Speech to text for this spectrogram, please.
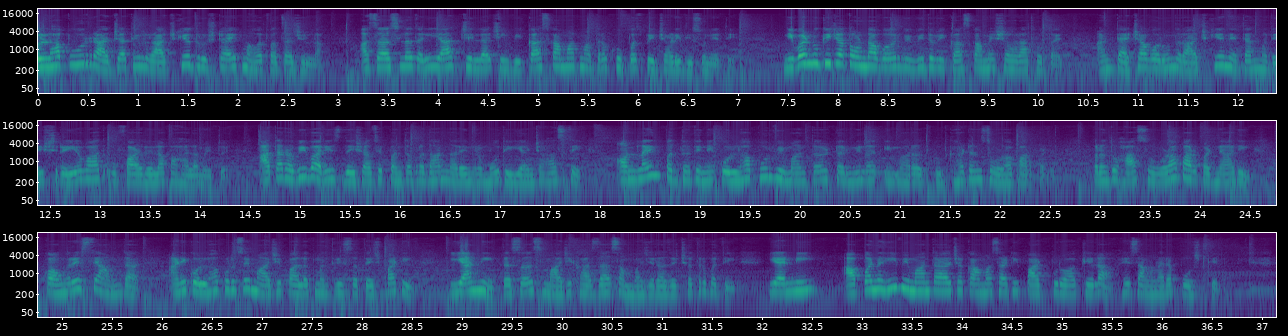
कोल्हापूर राज्यातील राजकीय दृष्ट्या एक महत्त्वाचा जिल्हा. असं असलं तरी याच जिल्ह्याची विकास कामात मात्र खूपच पिछाडी दिसून येते. निवडणुकीच्या तोंडावर विविध विकास कामे शहरात होत आहेत आणि त्याच्यावरून राजकीय नेत्यांमध्ये श्रेयवाद उफाळलेला पाहायला मिळतोय. आता रविवारीच देशाचे पंतप्रधान नरेंद्र मोदी यांच्या हस्ते ऑनलाईन पद्धतीने कोल्हापूर विमानतळ टर्मिनल इमारत उद्घाटन सोहळा पार पडला. परंतु हा सोहळा पार पडण्याआधी काँग्रेसचे आमदार आणि कोल्हापूरचे माजी पालकमंत्री सतेज पाटील यांनी तसंच माजी खासदार संभाजीराजे छत्रपती यांनी आपणही विमानतळाच्या कामासाठी पाठपुरावा केला हे सांगणाऱ्या पोस्ट केल्या.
